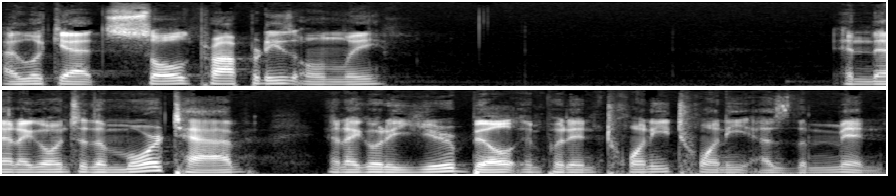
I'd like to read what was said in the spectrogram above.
I look at sold properties only and then I go into the More tab and I go to year built and put in 2020 as the min.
